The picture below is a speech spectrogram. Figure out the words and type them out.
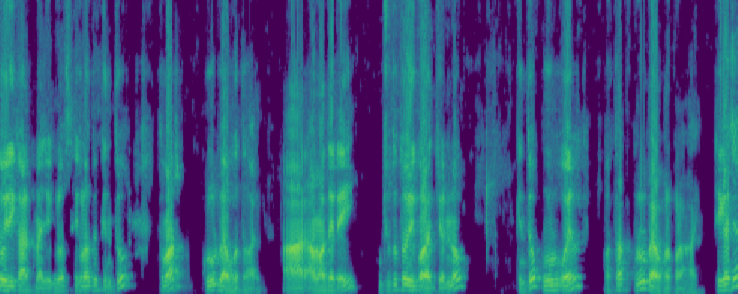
তৈরি কারখানা যেগুলো, সেগুলোতে কিন্তু তোমার ক্রুর ব্যবহৃত হয়। আর আমাদের এই জুতো তৈরি করার জন্য কিন্তু ক্রুর ওয়েল অর্থাৎ ক্রুর ব্যবহার করা হয়, ঠিক আছে?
